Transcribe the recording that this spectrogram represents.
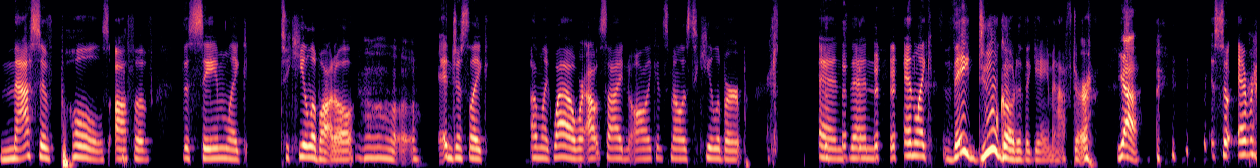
massive pulls off of the same like tequila bottle Oh. and just like I'm like, wow, we're outside and all I can smell is tequila burp. And then and like they do go to the game after. yeah. So every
